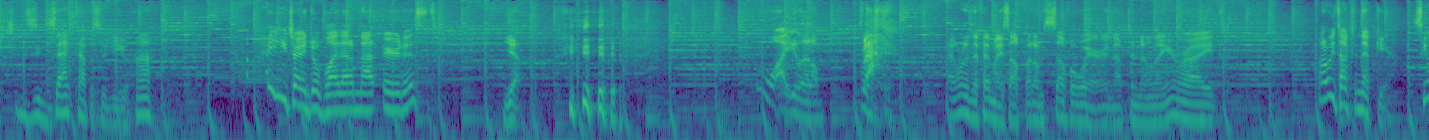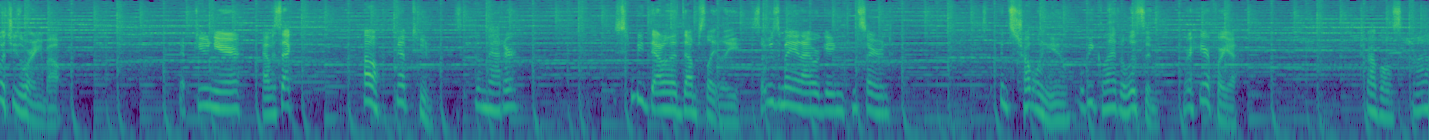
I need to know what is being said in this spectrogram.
She's the exact opposite of you, huh? Are you trying to imply that I'm not earnest? Yep. Why, you little... I want to defend myself, but I'm self-aware enough to know that you're right. Why don't we talk to Nepgear? See what she's worrying about. Neptune here. Have a sec. Oh, Neptune. Something the matter? You seem to be down in the dumps lately, so Uzume and I were getting concerned. Something's troubling you. We'll be glad to listen. We're here for you. Troubles, huh?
